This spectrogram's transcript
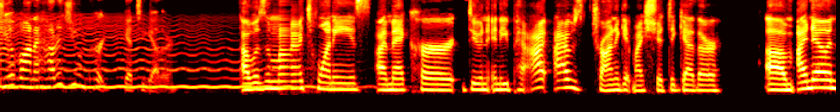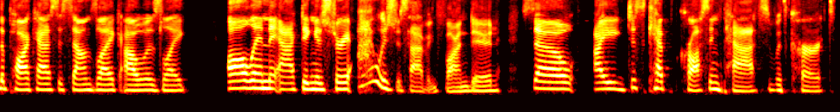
Giovanna, how did you and Kurt get together? I was in my 20s. I met Kurt doing indie. I, I was trying to get my shit together. Um, I know in the podcast, it sounds like I was like all in the acting industry. I was just having fun, dude. So I just kept crossing paths with Kurt,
